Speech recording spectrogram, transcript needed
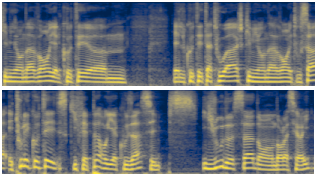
qui est mis en avant, il y a le côté... il y a le côté tatouage qui est mis en avant et tout ça. Et tous les côtés, ce qui fait peur au Yakuza, c'est ils jouent de ça dans, dans la série.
